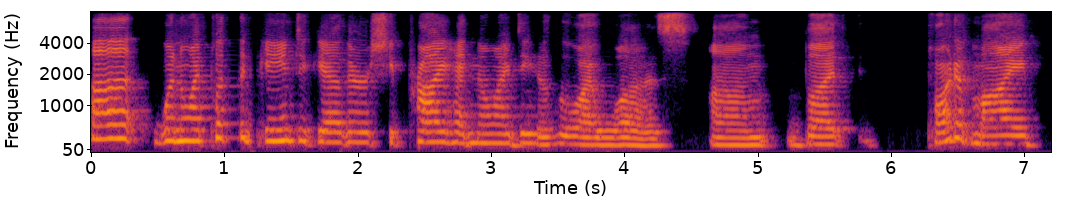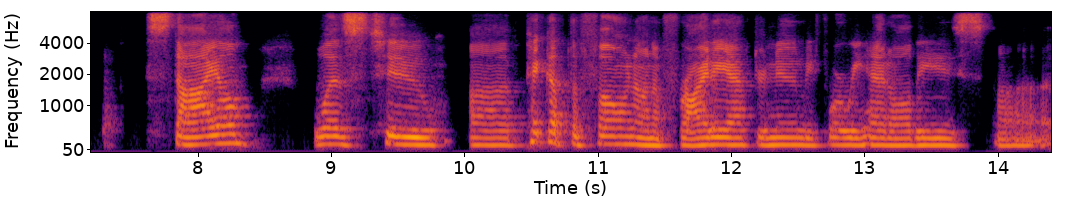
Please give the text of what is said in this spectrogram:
Uh, when I put the game together, she probably had no idea who I was. Um, but part of my style was to uh, pick up the phone on a Friday afternoon before we had all these uh,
